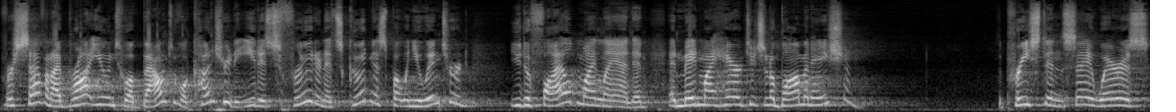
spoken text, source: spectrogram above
Verse 7 I brought you into a bountiful country to eat its fruit and its goodness, but when you entered, you defiled my land and, and made my heritage an abomination. The priest didn't say, Where is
